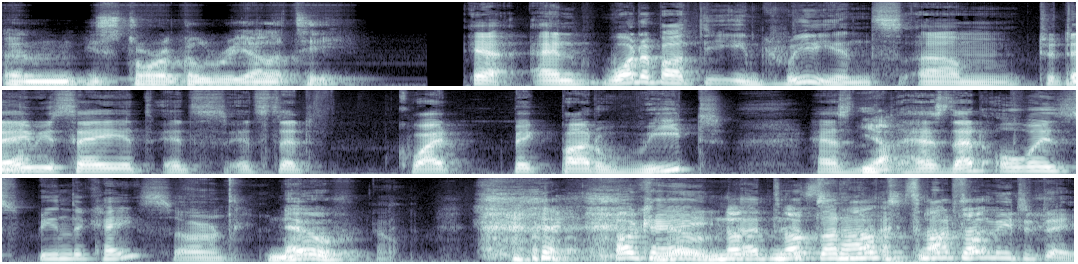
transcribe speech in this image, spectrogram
an historical reality yeah. And what about the ingredients? Um, today Yeah. we say it, it's it's that quite big part of wheat. Has Yeah. has that always been the case or no okay? No, not- that- not- not, not- it's hard not for the- me today.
